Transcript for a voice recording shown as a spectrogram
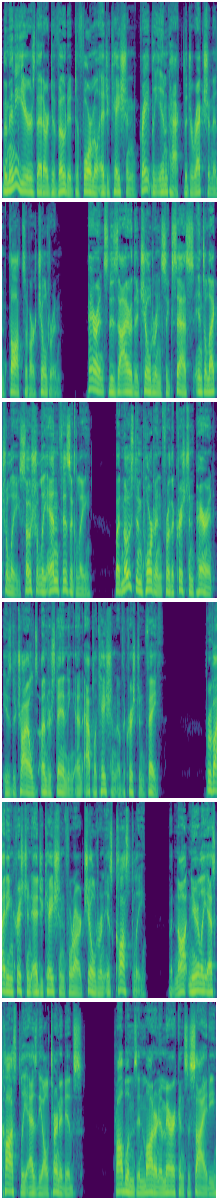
The many years that are devoted to formal education greatly impact the direction and thoughts of our children. Parents desire their children's success intellectually, socially, and physically, but most important for the Christian parent is the child's understanding and application of the Christian faith. Providing Christian education for our children is costly, but not nearly as costly as the alternatives. Problems in modern American society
